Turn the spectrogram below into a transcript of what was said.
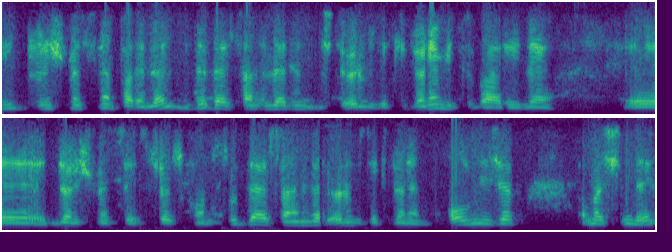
dönüşmesine paralel bir de dershanelerin işte önümüzdeki dönem itibariyle e, dönüşmesi söz konusu. Dershaneler önümüzdeki dönem olmayacak. Ama şimdi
